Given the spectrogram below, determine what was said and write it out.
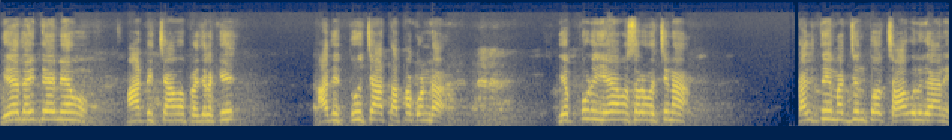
ఏదైతే మేము మాటిచ్చామో ప్రజలకి అది తూచా తప్పకుండా ఎప్పుడు ఏ అవసరం వచ్చినా కల్తీ మద్యంతో చావులు కానీ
